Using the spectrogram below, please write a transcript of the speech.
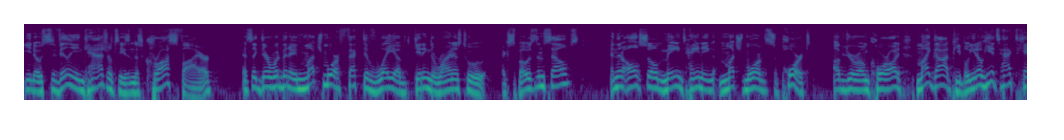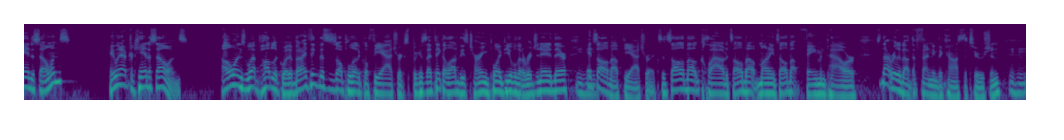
you know, civilian casualties and this crossfire, it's like there would have been a much more effective way of getting the rhinos to expose themselves and then also maintaining much more of the support of your own core audience. My God, people, you know, he attacked Candace Owens. He went after Candace Owens. Owens went public with it, but I think this is all political theatrics because I think a lot of these turning point people that originated there, mm-hmm. it's all about theatrics. It's all about cloud. It's all about money. It's all about fame and power. It's not really about defending the Constitution. Mm-hmm.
